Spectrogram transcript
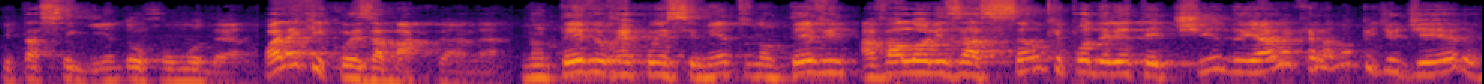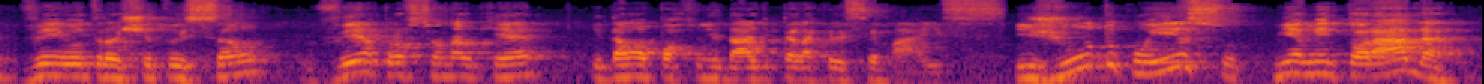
e está seguindo o rumo dela. Olha que coisa bacana. Não teve o reconhecimento, não teve a valorização que poderia ter tido e olha que ela não pediu dinheiro. Vem outra instituição, vê a profissional que é e dá uma oportunidade para ela crescer mais. E junto com isso, minha mentorada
